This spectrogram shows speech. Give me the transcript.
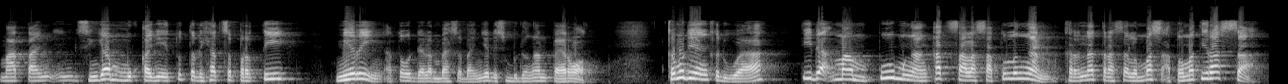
matanya sehingga mukanya itu terlihat seperti miring atau dalam bahasa Banjar disebut dengan perot. Kemudian yang kedua, tidak mampu mengangkat salah satu lengan karena terasa lemas atau mati rasa.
